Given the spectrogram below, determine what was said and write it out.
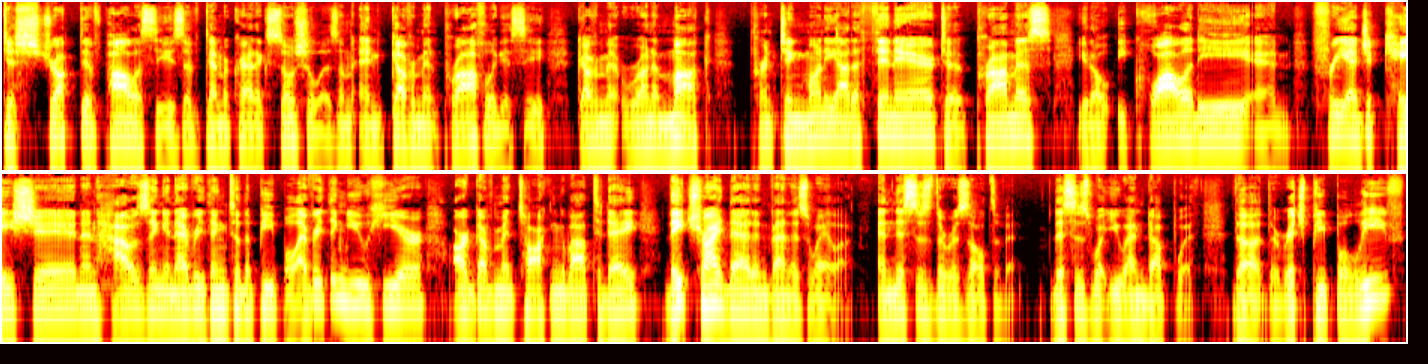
destructive policies of democratic socialism and government profligacy, government run amok, printing money out of thin air to promise, you know, equality and free education and housing and everything to the people. Everything you hear our government talking about today, they tried that in Venezuela. And this is the result of it. This is what you end up with. The the rich people leave,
